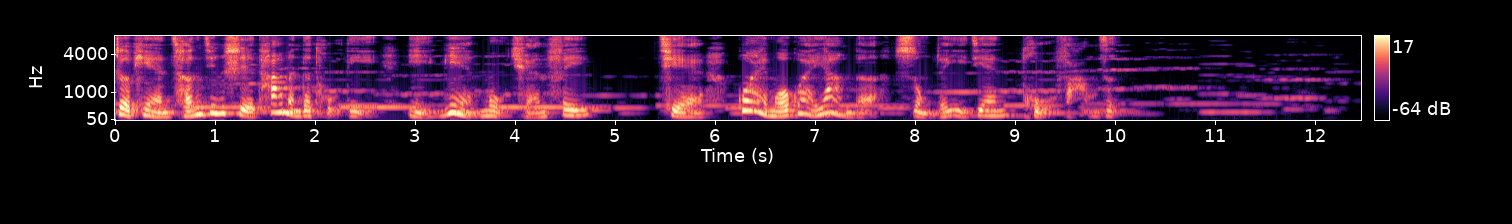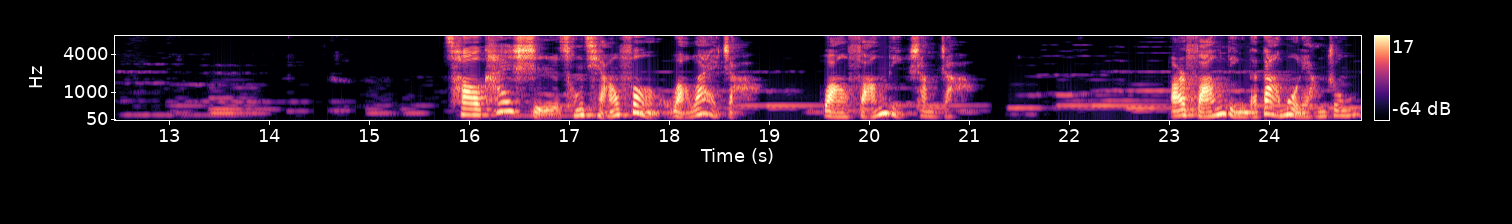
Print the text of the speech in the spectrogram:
这片曾经是他们的土地，已面目全非。且怪模怪样的耸着一间土房子，草开始从墙缝往外长，往房顶上长，而房顶的大木梁中，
